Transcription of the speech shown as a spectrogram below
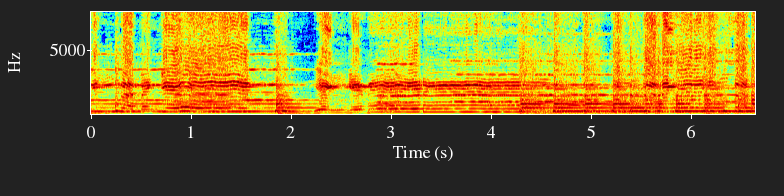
இன்பம் எங்கே எங்கே தேடு இன்பம்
